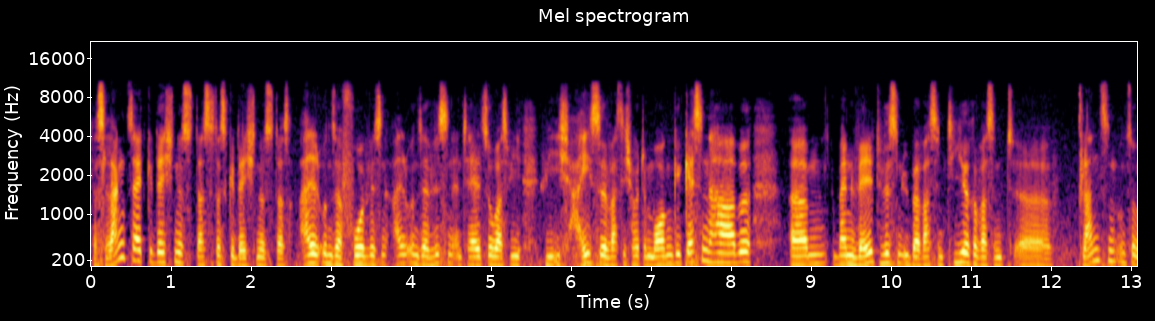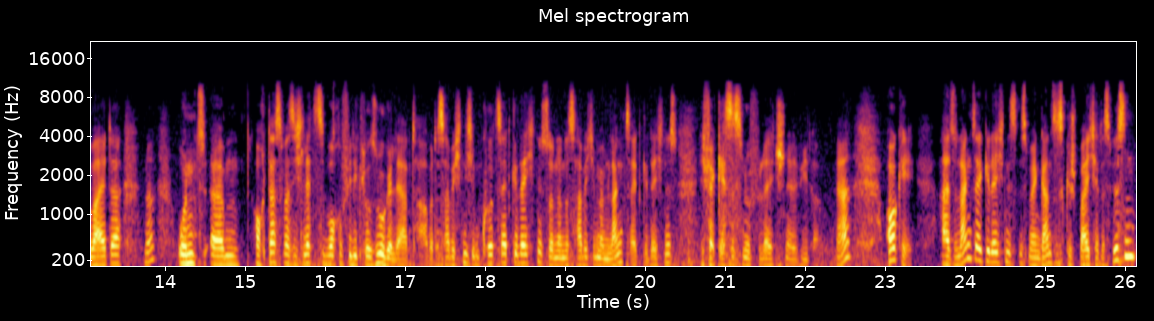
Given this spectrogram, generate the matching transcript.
Das Langzeitgedächtnis, das ist das Gedächtnis, das all unser Vorwissen, all unser Wissen enthält, sowas wie, wie ich heiße, was ich heute Morgen gegessen habe, ähm, mein Weltwissen über was sind Tiere, was sind äh, Pflanzen und so weiter. Ne? Und ähm, auch das, was ich letzte Woche für die Klausur gelernt habe, das habe ich nicht im Kurzzeitgedächtnis, sondern das habe ich in meinem Langzeitgedächtnis. Ich vergesse es nur vielleicht schnell wieder. Ja? Okay, also Langzeitgedächtnis ist mein ganzes gespeichertes Wissen.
